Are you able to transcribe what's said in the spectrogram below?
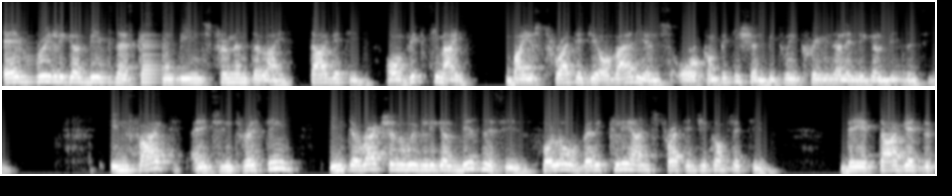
Every legal business can be instrumentalized, targeted, or victimized by a strategy of alliance or competition between criminal and legal businesses. In fact, and it's interesting, interaction with legal businesses follow very clear and strategic objectives. They target the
